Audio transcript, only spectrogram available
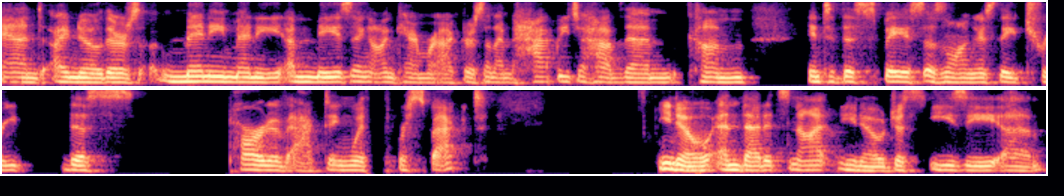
And I know there's many, many amazing on-camera actors, and I'm happy to have them come into this space as long as they treat this part of acting with respect you know and that it's not you know just easy um,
